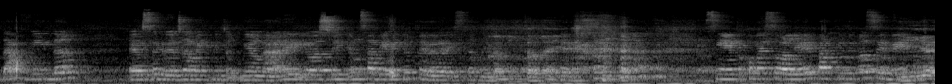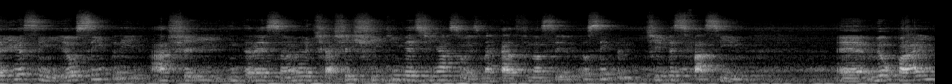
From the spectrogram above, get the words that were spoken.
da vida é o segredo da mente milionária e eu achei que eu não sabia nem que o teu era isso também. Pra mim também. É. Tu começou a ler a partir de você mesmo. E aí, assim, eu sempre achei interessante, achei chique investir em ações, mercado financeiro. Eu sempre tive esse fascínio. É, meu pai,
